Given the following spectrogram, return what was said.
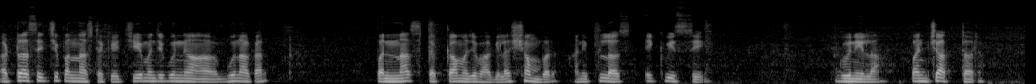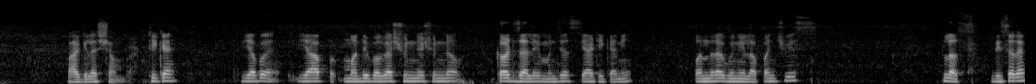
अठराशेचे पन्नास टक्के. चे म्हणजे गुन्हा गुणाकार पन्नास टक्का म्हणजे भागीला शंभर आणि प्लस एकवीसशे गुणीला पंच्याहत्तर भागीला शंभर. ठीक आहे? या प यामध्ये बघा शून्य शून्य कट झाले म्हणजेच या ठिकाणी पंधरा गुणीला पंचवीस प्लस. दिसत आहे?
